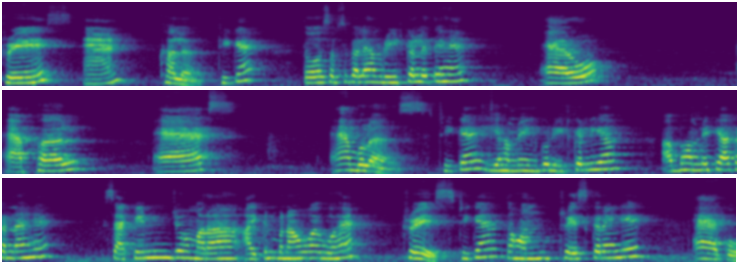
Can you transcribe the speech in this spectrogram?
trace and colour ठीक है? तो सबसे पहले हम रीड कर लेते हैं. एरो एप्पल एक्स एंबुलेंस ठीक है? ये हमने इनको रीड कर लिया. अब हमने क्या करना है? सेकंड जो हमारा आइकन बना हुआ है, वो है ट्रेस ठीक है? तो हम ट्रेस करेंगे ए को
